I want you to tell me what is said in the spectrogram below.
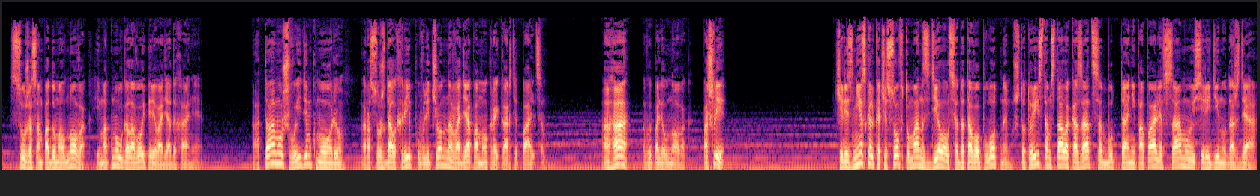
— с ужасом подумал Новак и мотнул головой, переводя дыхание. «А там уж выйдем к морю», — рассуждал Хрип, увлеченно водя по мокрой карте пальцем. «Ага», — выпалил Новак, — «пошли». Через несколько часов туман сделался до того плотным, что туристам стало казаться, будто они попали в самую середину дождя,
